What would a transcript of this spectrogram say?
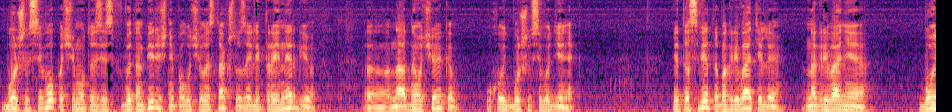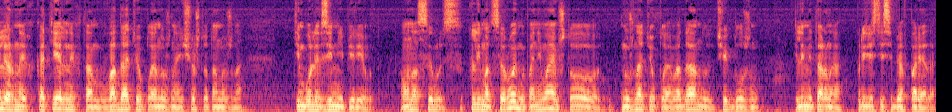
больше всего почему-то здесь в этом перечне получилось так, что за электроэнергию э, на одного человека уходит больше всего денег. Это свет, обогреватели, нагревание бойлерных, котельных, там вода теплая нужна, еще что-то нужно, тем более в зимний период. А у нас климат сырой, мы понимаем, что нужна теплая вода, но человек должен элементарно привести себя в порядок.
